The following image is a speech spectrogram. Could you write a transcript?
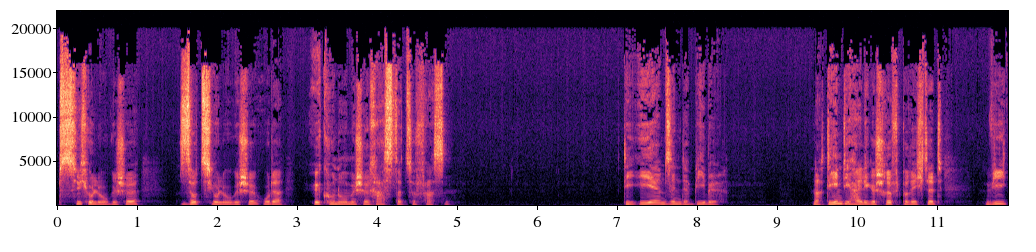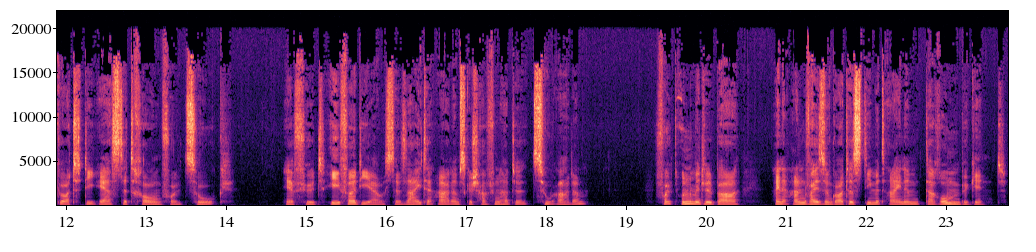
psychologische, soziologische oder ökonomische Raster zu fassen. Die Ehe im Sinn der Bibel. Nachdem die Heilige Schrift berichtet, wie Gott die erste Trauung vollzog, er führt Eva, die er aus der Seite Adams geschaffen hatte, zu Adam, folgt unmittelbar eine Anweisung Gottes, die mit einem Darum beginnt.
